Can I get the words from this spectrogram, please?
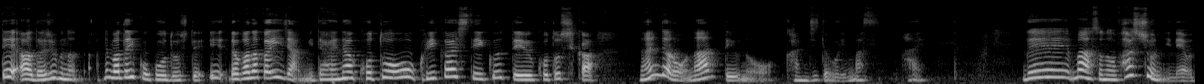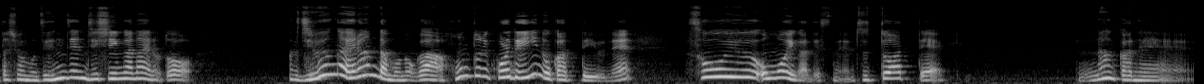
であ大丈夫なんだでまた一個行動してえなかなかいいじゃんみたいなことを繰り返していくっていうことしかないんだろうなっていうのを感じております。はい、でまあそのファッションにね私はもう全然自信がないのと自分が選んだものが本当にこれでいいのかっていうねそういう思いがですねずっとあってなんかね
